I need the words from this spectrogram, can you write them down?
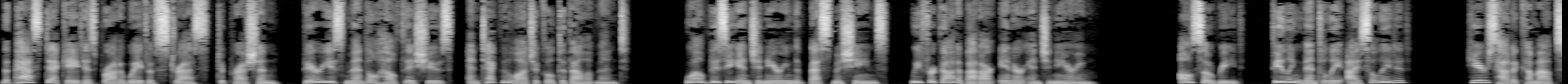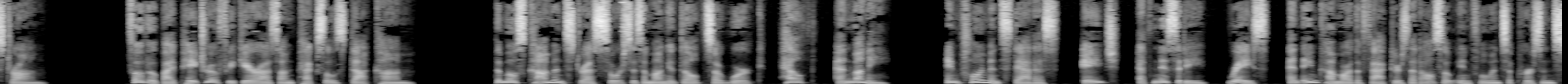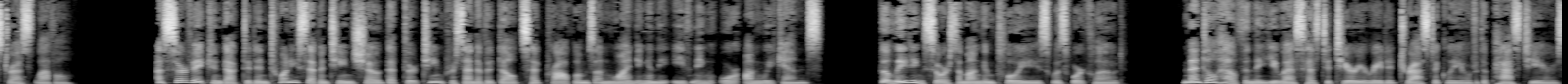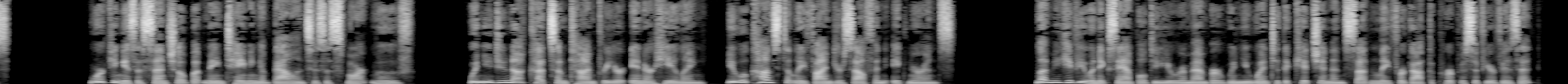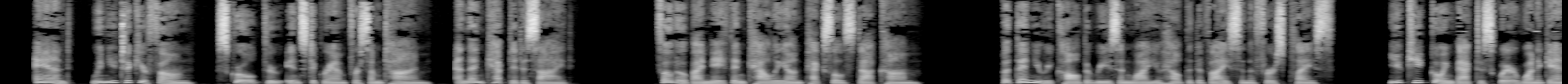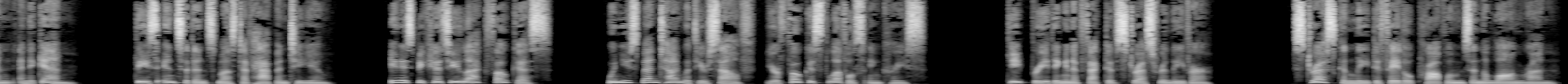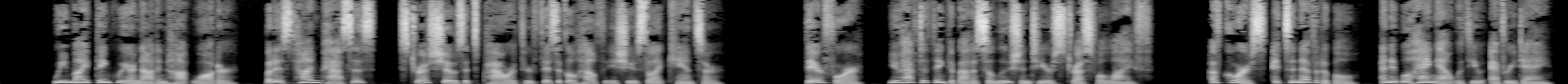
The past decade has brought a wave of stress, depression, various mental health issues, and technological development. While busy engineering the best machines, we forgot about our inner engineering. Also, read Feeling mentally isolated? Here's how to come out strong. Photo by Pedro Figueras on Pexels.com. The most common stress sources among adults are work, health, and money. Employment status, age, ethnicity, race, and income are the factors that also influence a person's stress level. A survey conducted in 2017 showed that 13% of adults had problems unwinding in the evening or on weekends. The leading source among employees was workload. Mental health in the U.S. has deteriorated drastically over the past years. Working is essential, but maintaining a balance is a smart move. When you do not cut some time for your inner healing, you will constantly find yourself in ignorance. Let me give you an example. Do you remember when you went to the kitchen and suddenly forgot the purpose of your visit? And, when you took your phone, scrolled through Instagram for some time, and then kept it aside? Photo by Nathan Cowley on Pexels.com. But then you recall the reason why you held the device in the first place. You keep going back to square one again and again. These incidents must have happened to you. It is because you lack focus. When you spend time with yourself, your focus levels increase. Deep breathing, an effective stress reliever. Stress can lead to fatal problems in the long run. We might think we are not in hot water, but as time passes, stress shows its power through physical health issues like cancer. Therefore, you have to think about a solution to your stressful life. Of course, it's inevitable, and it will hang out with you every day.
